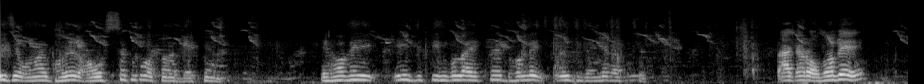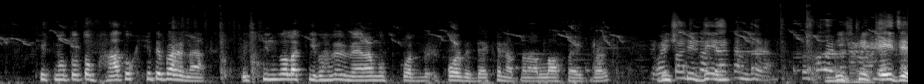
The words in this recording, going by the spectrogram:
এই যে ওনার ঘরের অবস্থাটুকু আপনারা দেখেন। এভাবে এই যে তিনগুলা এখানে ধরলে এই যে ভেঙে যাচ্ছে। টাকার অভাবে ঠিক মতো তো ভাতও খেতে পারে না। এই তিনগুলা কীভাবে মেরামত করবে করবে? দেখেন আপনারা আল্লাহ একবার। বৃষ্টির দিন বৃষ্টির এই যে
